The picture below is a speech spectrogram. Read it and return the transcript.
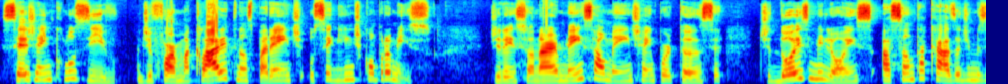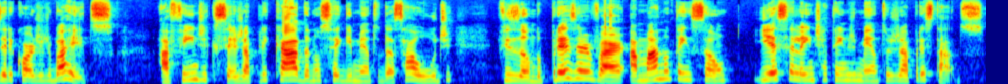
seja inclusivo, de forma clara e transparente, o seguinte compromisso: direcionar mensalmente a importância de 2 milhões à Santa Casa de Misericórdia de Barretos, a fim de que seja aplicada no segmento da saúde, visando preservar a manutenção e excelente atendimento já prestados.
